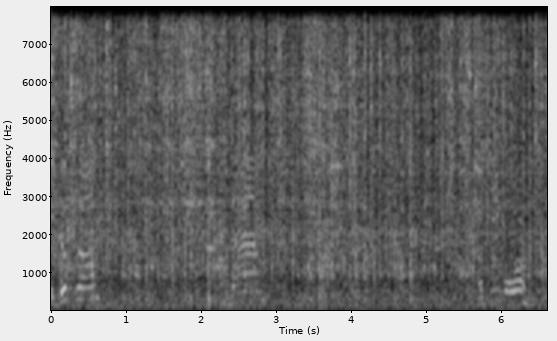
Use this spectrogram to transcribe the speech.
It took some. A dime. A few more.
